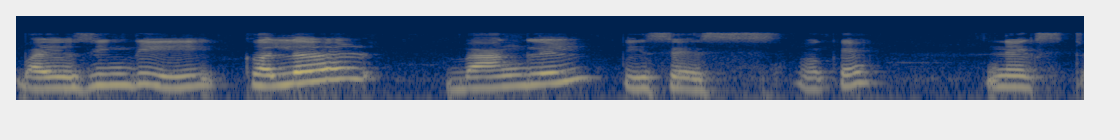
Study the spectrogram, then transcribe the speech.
by using the colored bangle pieces. Okay. Next.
